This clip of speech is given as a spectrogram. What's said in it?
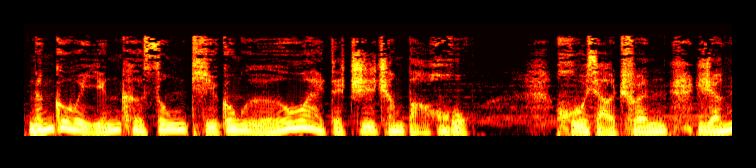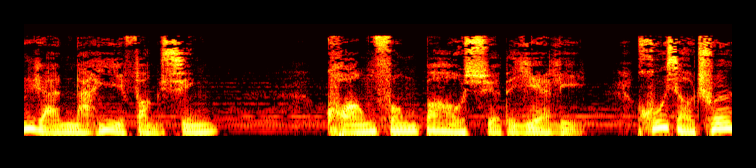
能够为迎客松提供额外的支撑保护。胡小春仍然难以放心。狂风暴雪的夜里，胡小春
